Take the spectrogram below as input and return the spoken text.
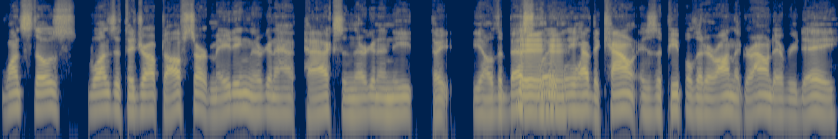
once those ones that they dropped off start mating they're going to have packs and they're going to need they you know the best way Mhm. they have to count is the people that are on the ground every day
